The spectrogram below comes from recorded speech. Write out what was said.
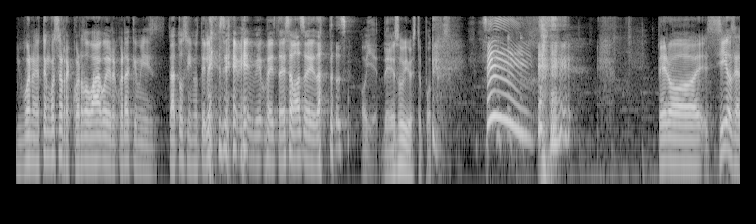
Y Bueno, yo tengo ese recuerdo vago y recuerda que mis datos inútiles está esa base de datos. Oye, de eso vive este podcast. Pero eh, sí, o sea,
